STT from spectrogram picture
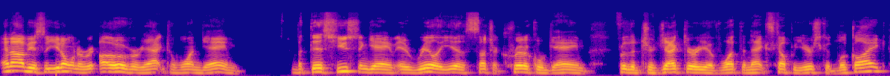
And obviously, you don't want to re- overreact to one game. But this Houston game, it really is such a critical game for the trajectory of what the next couple years could look like.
